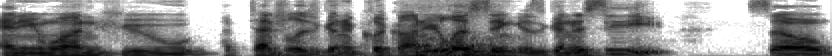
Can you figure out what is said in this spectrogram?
anyone who potentially is going to click on your listing is going to see. So,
